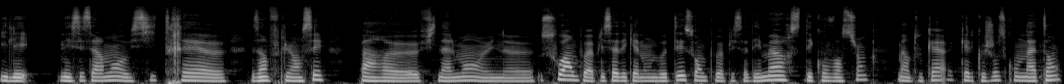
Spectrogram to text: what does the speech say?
il est nécessairement aussi très influencé par euh, finalement une soit on peut appeler ça des canons de beauté soit on peut appeler ça des mœurs des conventions mais en tout cas quelque chose qu'on attend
